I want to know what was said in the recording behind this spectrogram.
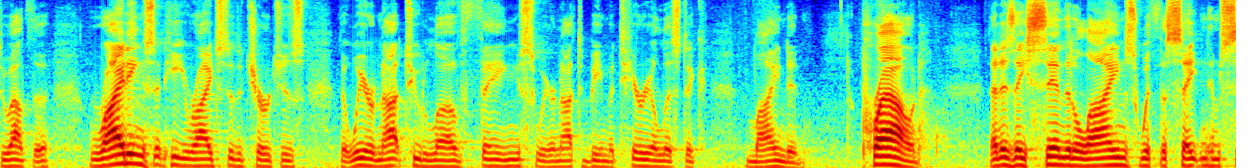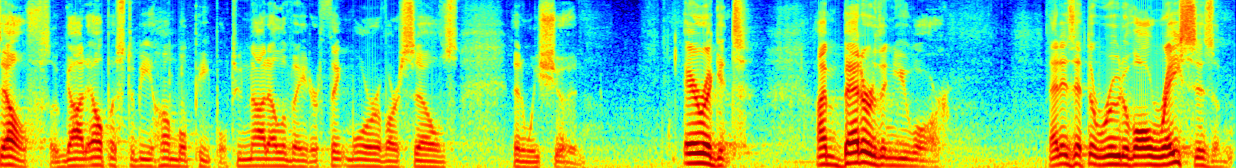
throughout the writings that he writes to the churches that we are not to love things, we are not to be materialistic minded. Proud, that is a sin that aligns with the Satan himself. So God help us to be humble people, to not elevate or think more of ourselves than we should. Arrogant, I'm better than you are. That is at the root of all racism.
